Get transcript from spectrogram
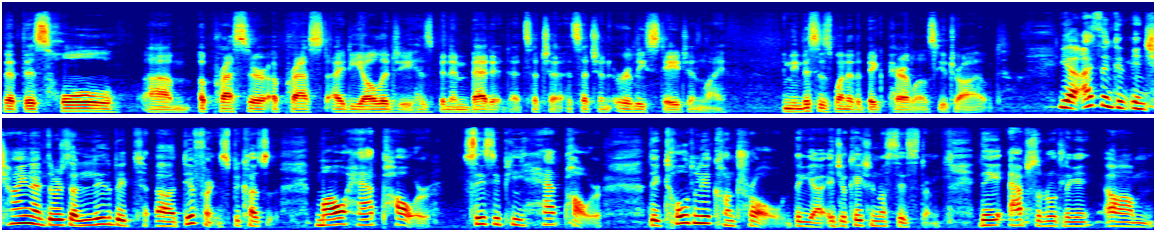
that this whole um, oppressor oppressed ideology has been embedded at such a at such an early stage in life. I mean, this is one of the big parallels you draw out. Yeah, I think in China there's a little bit uh, difference because Mao had power. CCP had power. They totally control the uh, educational system. They absolutely um,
